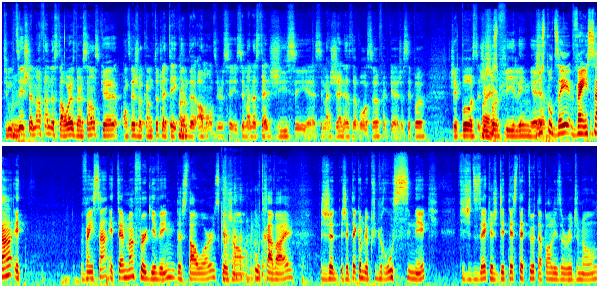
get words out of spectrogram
puis, tu sais, je suis tellement fan de Star Wars d'un sens que, on dirait, je vais comme tout le taken de oh mon dieu, c'est ma nostalgie, euh, c'est ma jeunesse de voir ça. Fait que je sais pas. J'ai pas, j'ai pas un feeling. Euh, Juste pour dire, Vincent est. Vincent est tellement forgiving de Star Wars que, genre, au travail, j'étais comme le plus gros cynique. Puis je disais que je détestais tout à part les originals.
